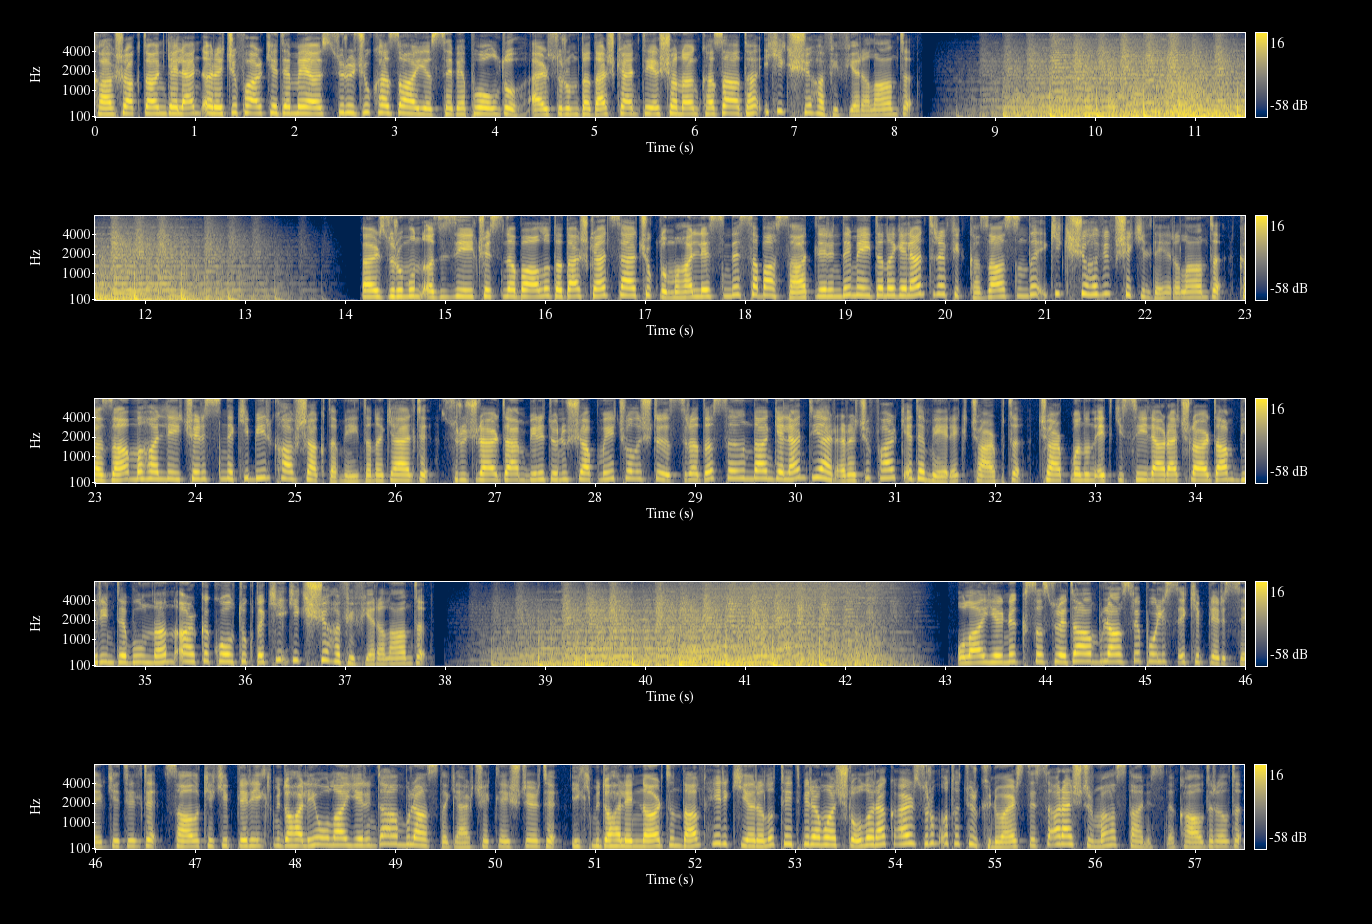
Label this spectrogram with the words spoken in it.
Kavşaktan gelen aracı fark edemeyen sürücü kazaya sebep oldu. Erzurum'da Daşkent'te yaşanan kazada iki kişi hafif yaralandı. Erzurum'un Aziziye ilçesine bağlı Dadaşkent Selçuklu mahallesinde sabah saatlerinde meydana gelen trafik kazasında iki kişi hafif şekilde yaralandı. Kaza mahalle içerisindeki bir kavşakta meydana geldi. Sürücülerden biri dönüş yapmaya çalıştığı sırada sağından gelen diğer aracı fark edemeyerek çarptı. Çarpmanın etkisiyle araçlardan birinde bulunan arka koltuktaki iki kişi hafif yaralandı. Olay yerine kısa sürede ambulans ve polis ekipleri sevk edildi. Sağlık ekipleri ilk müdahaleyi olay yerinde ambulansta gerçekleştirdi. İlk müdahalenin ardından her iki yaralı tedbir amaçlı olarak Erzurum Atatürk Üniversitesi Araştırma Hastanesi'ne kaldırıldı.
